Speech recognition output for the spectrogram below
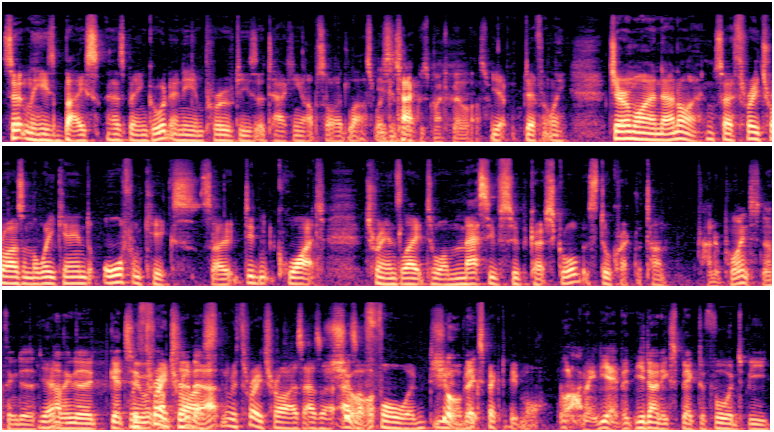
Certainly, his base has been good, and he improved his attacking upside last week. His attack well. was much better last week. Yep, definitely. Jeremiah Nanai, so three tries on the weekend, all from kicks. So didn't quite translate to a massive Supercoach score, but still cracked the ton. 100 points, nothing to Yeah. nothing to get too With three upset tries, about. with three tries as a as a forward, Sure, you'd but- expect a bit more. Well, I mean, yeah, but you don't expect a forward to be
